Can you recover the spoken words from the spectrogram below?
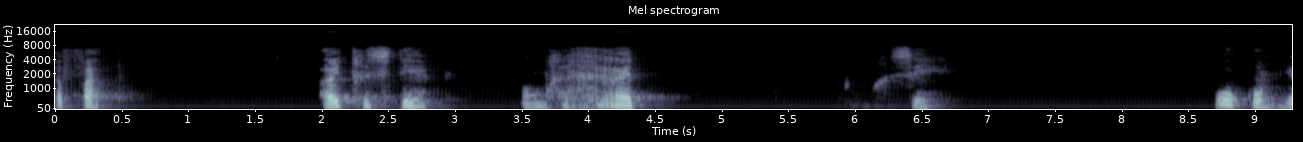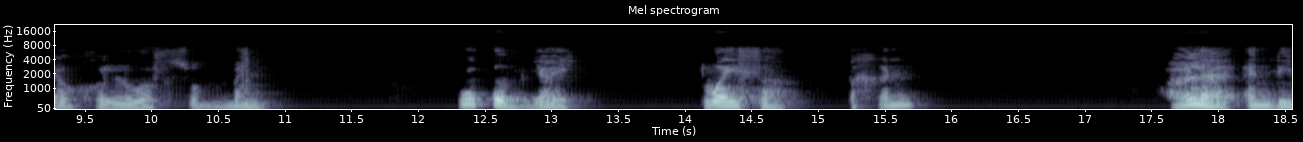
gevat, uitgesteek, hom gegryp, gesê: "Hoekom jou geloof so min? Hoekom jy twyfel begin?" Hulle in die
